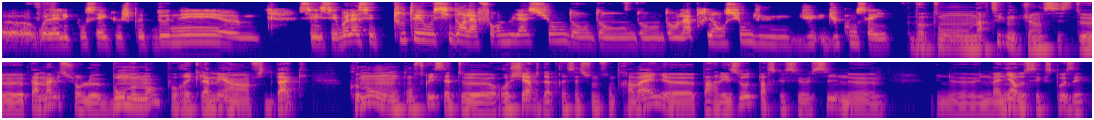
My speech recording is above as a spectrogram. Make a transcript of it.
Euh, voilà les conseils que je peux te donner. Euh, c'est voilà, c'est tout est aussi dans la formulation, dans dans, dans, l'appréhension du, du, conseil. Dans ton article, donc tu insistes euh, pas mal sur le bon moment pour réclamer un feedback. Comment on construit cette recherche d'appréciation de son travail par les autres? Parce que c'est aussi une, une manière de s'exposer.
